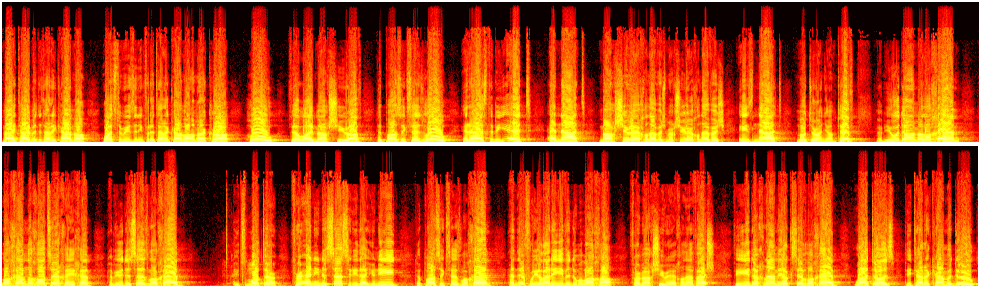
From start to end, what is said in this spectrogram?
My time at the Tanakama. What's the reasoning for the Tanakama? Amar Kra. Who? Vilay Machshirav. The Pasuk says who. It has to be it and not Machshir Echel Nefesh. Machshir Echel is not Mutter on Yom Tiv. Rabbi Yehuda Amar Lochem. Lochem. Rabbi Yehuda says Lochem. It's mutter for any necessity that you need. The pasuk says lochem, and therefore you're allowed to even do malacha for machshirei nefesh. What does the Tanakama do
